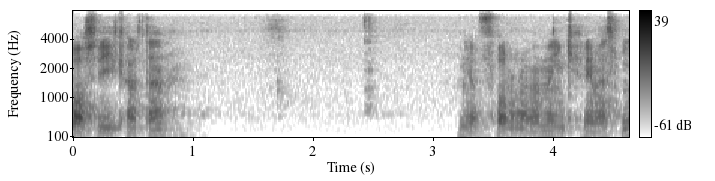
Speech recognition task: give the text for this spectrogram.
boshidagi kartam yo'q forma menga kerak emas bu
